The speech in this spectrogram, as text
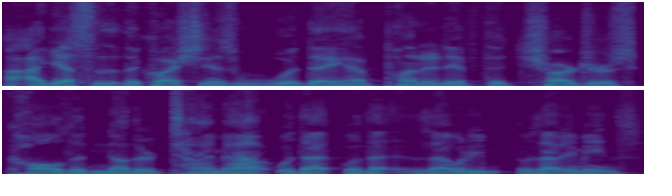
I guess the, the question is, would they have punted if the Chargers called another timeout? Would that would that is that what he was that what he means?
